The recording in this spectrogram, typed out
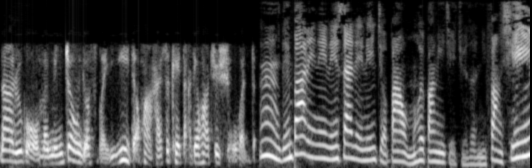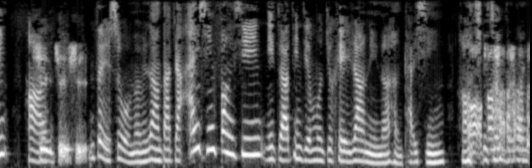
那如果我们民众有什么疑义的话，还是可以打电话去询问的。嗯，零八零零零三零零九八，我们会帮你解决的，你放心。好，是是是，这也是我们让大家安心放心。你只要听节目，就可以让你呢很开心。好，解决你的问题。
